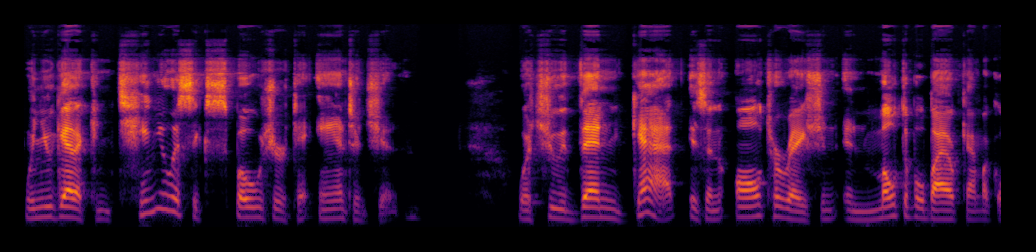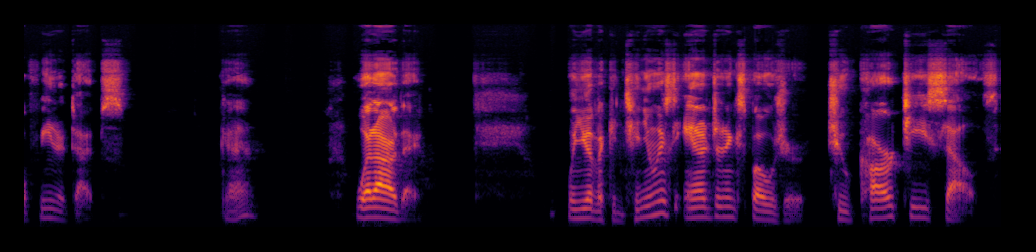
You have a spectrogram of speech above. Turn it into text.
when you get a continuous exposure to antigen, what you then get is an alteration in multiple biochemical phenotypes. Okay? What are they? When you have a continuous antigen exposure to CAR T cells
